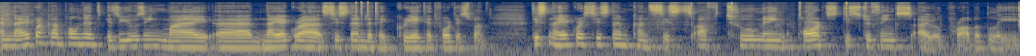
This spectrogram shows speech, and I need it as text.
And Niagara component is using my uh, Niagara system that I created for this one. This Niagara system consists of two main parts. These two things, I will probably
